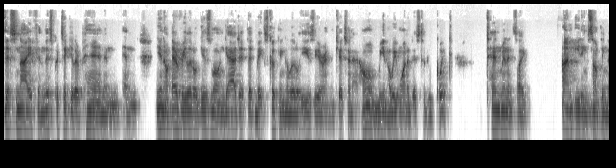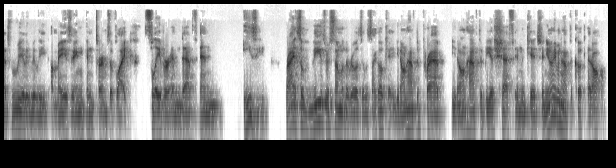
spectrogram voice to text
this knife and this particular pen and and you know every little gizmo and gadget that makes cooking a little easier in the kitchen at home. You know we wanted this to be quick. 10 minutes like i'm eating something that's really really amazing in terms of like flavor and depth and easy right? So these were some of the rules. It was like okay you don't have to prep. You don't have to be a chef in the kitchen. You don't even have to cook at all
